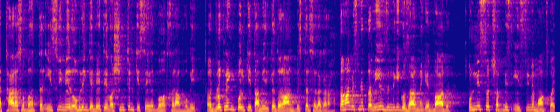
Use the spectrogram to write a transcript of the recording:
अठारह ईस्वी में रोबलिंग के बेटे वाशिंगटन की सेहत बहुत खराब हो गई और ब्रुकलिंग पुल की तमीर के दौरान बिस्तर से लगा रहा। ताहम इसने तवील ज़िंदगी गुजारने के बाद 1926 ईस्वी में मौत पाई।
